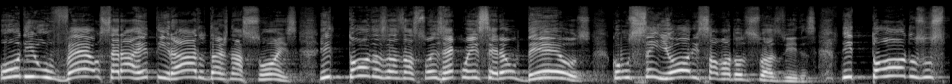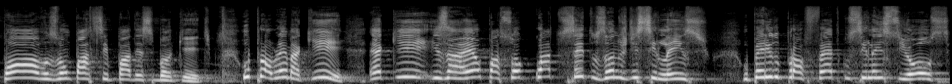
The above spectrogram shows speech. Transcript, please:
onde o véu será retirado das nações e todas as nações reconhecerão Deus como Senhor e Salvador de suas vidas. E todos os povos vão participar desse banquete. O problema aqui é que Israel passou 400 anos de silêncio o período profético silenciou-se.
